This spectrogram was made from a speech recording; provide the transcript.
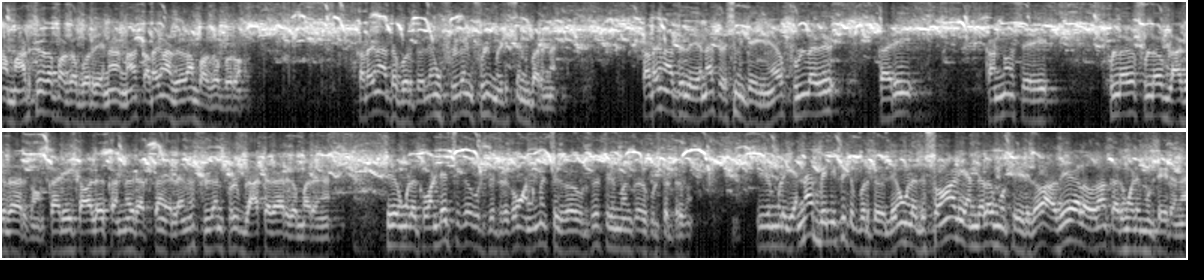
நம்ம அடுத்ததாக பார்க்க போகிறது என்னன்னா கடகநாத்தை தான் பார்க்க போகிறோம் கடகநாத்தை பொறுத்தவரையும் ஃபுல் அண்ட் ஃபுல் மெடிசன் பாருங்கள் கடகநாத்தில் என்ன பிரச்சனை கேட்குறீங்க ஃபுல்லாகவே கறி கண்ணும் சரி ஃபுல்லாகவே ஃபுல்லாக பிளாக் தான் இருக்கும். கறி கால் கண் ரத்தம் எல்லாமே ஃபுல் அண்ட் ஃபுல் பிளாக்காக தான் இருக்கும் பாருங்கள் இது உங்களுக்கு ஒன் டே சிக்கன் கொடுத்துட்ருக்கோம் ஒன் மந்த் சிக்கன் கொடுத்து த்ரீ மந்த் கொடுத்துட்ருக்கோம் இது உங்களுக்கு என்ன பெனிஃபிட் பொறுத்தவரையிலையும் உங்களுக்கு சோனாலி எந்த அளவு முட்டையிடுதோ அதே அளவு தான் கருமொழி முட்டையிடுங்க.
